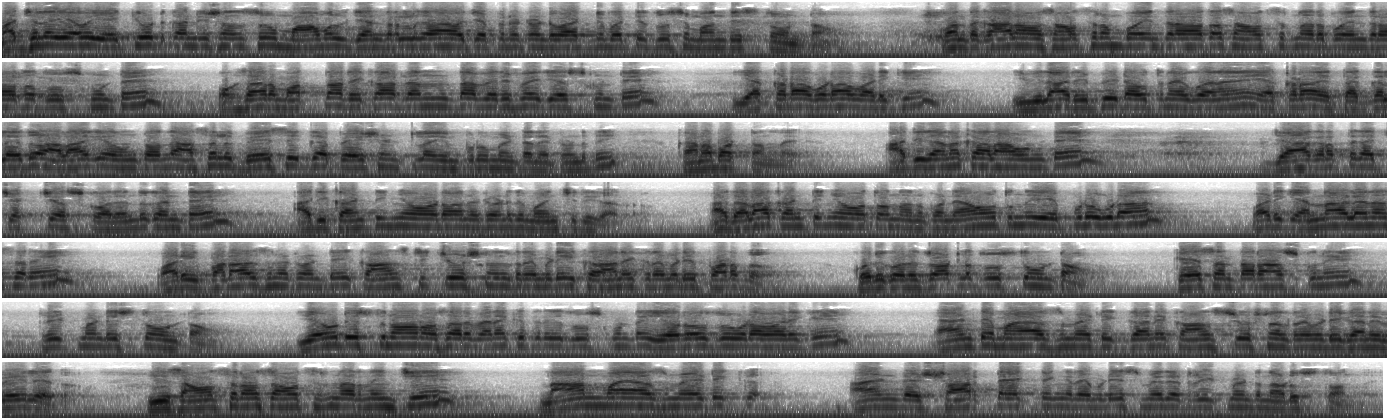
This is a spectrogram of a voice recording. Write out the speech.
మధ్యలో ఏవో acute conditions మామూలు జనరల్గా చెప్పినటువంటి వాటిని బట్టి చూసి మందిస్తూ ఉంటాం. కొంతకాలం సంవత్సరం పోయిన తర్వాత సంవత్సరంన్నర పోయిన తర్వాత చూసుకుంటే ఒకసారి మొత్తం రికార్డ్ అంతా వెరిఫై చేసుకుంటే ఎక్కడా కూడా వాడికి ఇవి ఇలా రిపీట్ అవుతున్నాయి కానీ ఎక్కడా తగ్గలేదు అలాగే ఉంటుంది. అసలు బేసిక్గా పేషెంట్లో ఇంప్రూవ్మెంట్ అనేటువంటిది కనబడటం లేదు. అది గనక అలా ఉంటే జాగ్రత్తగా చెక్ చేసుకోవాలి. ఎందుకంటే అది కంటిన్యూ అవడం అనేటువంటిది మంచిది కాదు. అది ఎలా కంటిన్యూ అవుతుంది అనుకోండి. ఏమవుతుంది? ఎప్పుడు కూడా వాడికి ఎన్నాళ్ళైనా సరే వాడికి పడాల్సినటువంటి కాన్స్టిట్యూషనల్ రెమెడీ క్రానిక్ రెమెడీ పడదు. కొన్ని కొన్ని చోట్ల చూస్తూ ఉంటాం. కేసు అంతా రాసుకుని ట్రీట్మెంట్ ఇస్తూ ఉంటాం. ఏమిటి ఇస్తున్నామని ఒకసారి వెనక్కి తిరిగి చూసుకుంటే ఏ రోజు కూడా వాడికి యాంటీ కానీ గానీ కాన్స్టిట్యూషనల్ రెమెడీ గానీ వేయలేదు. ఈ సంవత్సరం సంవత్సరంన్నర నుంచి non miasmatic and short acting remedies మీద ట్రీట్మెంట్ నడుస్తుంది.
